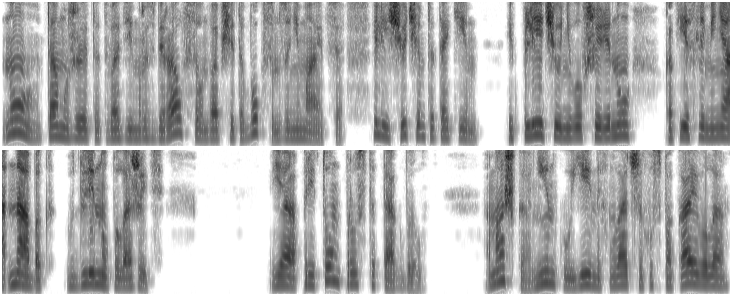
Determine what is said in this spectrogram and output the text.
Ну, там уже этот Вадим разбирался, он вообще-то боксом занимается или еще чем-то таким, и плечи у него в ширину, как если меня на бок в длину положить. Я при том просто так был. А Машка Нинку, ейных младших успокаивала,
